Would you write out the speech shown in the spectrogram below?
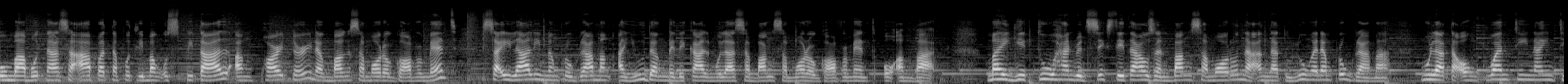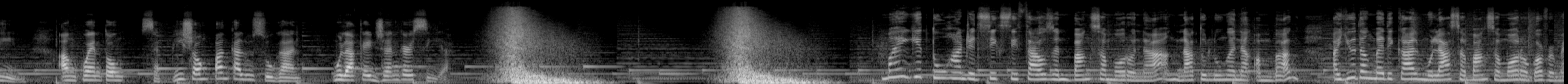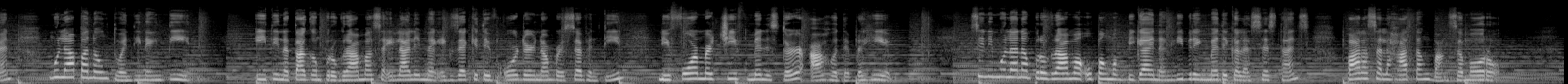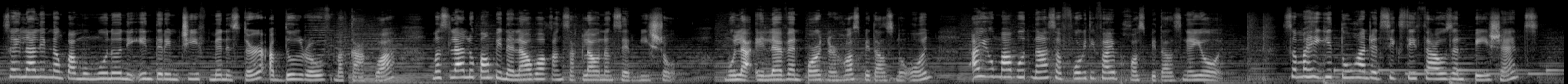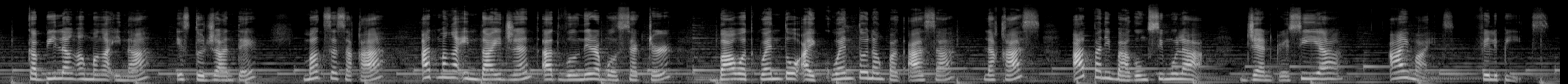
Umabot na sa 45 ospital ang partner ng Bangsamoro Government sa ilalim ng programang Ayudang Medikal mula sa Bangsamoro Government o AMBAG. Mahigit 260,000 Bangsamoro na ang natulungan ng programa mula taong 2019. Ang kwentong Serbisyong Pangkalusugan mula kay Jen Garcia. Mahigit 260,000 Bangsamoro na ang natulungan ng ambag, ayudang medikal mula sa Bangsamoro government mula pa noong 2019. Itinatag ang programa sa ilalim ng Executive Order No. 17 ni former Chief Minister Ahod Ibrahim. Sinimula ng programa upang magbigay ng libreng medical assistance para sa lahat ng Bangsamoro. Sa ilalim ng pamumuno ni Interim Chief Minister Abdul Rauf Makakwa, mas lalo pang pinalawak ang saklaw ng serbisyo. Mula 11 partner hospitals noon ay umabot na sa 45 hospitals ngayon. Sa mahigit 260,000 patients, kabilang ang mga ina, estudyante, magsasaka, at mga indigent at vulnerable sector, bawat kwento ay kwento ng pag-asa, lakas, at panibagong simula. Jen Garcia, iMinds, Philippines.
